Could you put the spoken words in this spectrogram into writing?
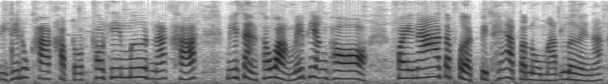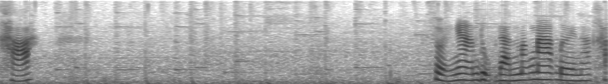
ณีที่ลูกค้าขับรถเข้าที่มืดนะคะ มีแสงสว่างไม่เพียงพอ ไฟหน้าจะเปิดปิดให้อัตโนมัติเลยนะคะ สวยงามดุดันมาก ๆ เลยนะคะ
